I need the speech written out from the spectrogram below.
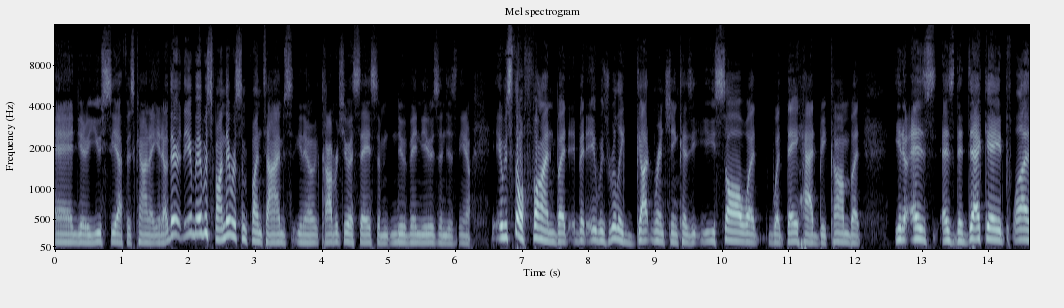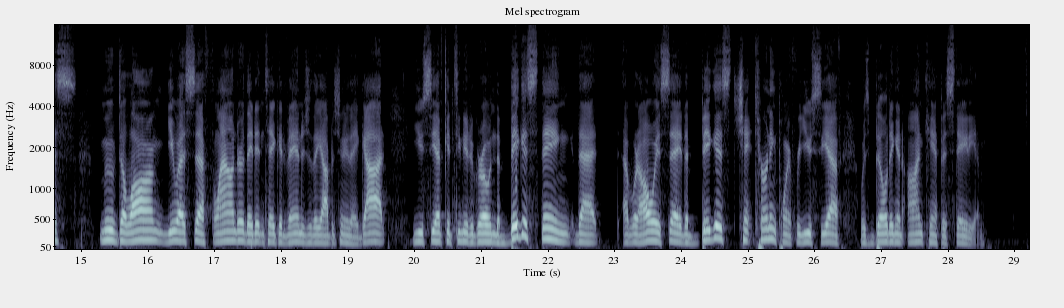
And, you know, UCF is kind of, you know, there, it was fun. There were some fun times, you know, Conference USA, some new venues, and just, you know, it was still fun, but, but it was really gut wrenching because you saw what, what they had become. But, you know, as, as the decade plus, moved along. USF floundered. They didn't take advantage of the opportunity they got. UCF continued to grow. And the biggest thing that I would always say, the biggest turning point for UCF was building an on campus stadium.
